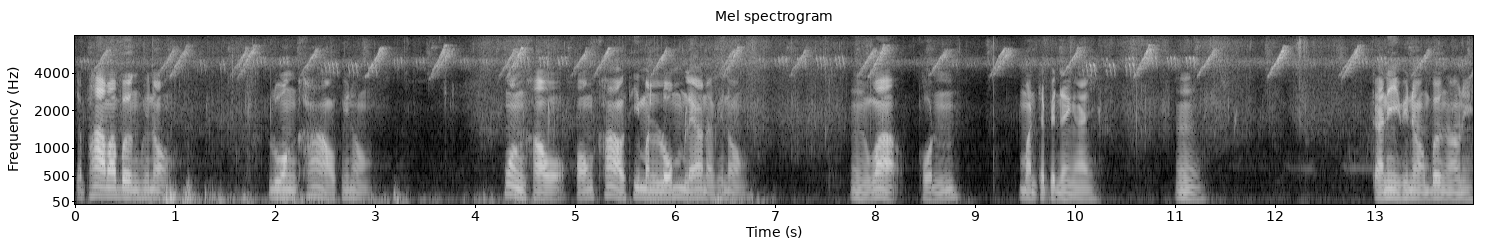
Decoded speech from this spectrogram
จะพามาเบิงพี่น้องรวงข้าวพี่น้องห่วงเขาของข้าวที่มันล้มแล้วนะพี่น้องเออว่าผลมันจะเป็นยังไงเออการนี่พี่น้องเบิ้งเอานี่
